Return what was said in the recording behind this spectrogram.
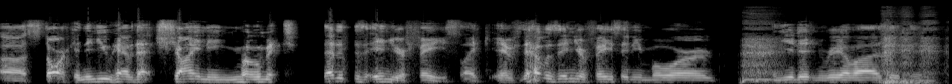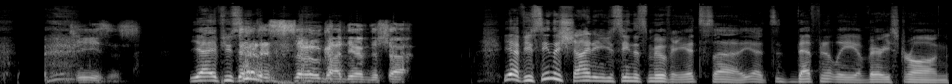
uh, Stark, and then you have that shining moment that is in your face. Like if that was in your face anymore and you didn't realize it, then Jesus. Yeah, if you've seen That the- is so goddamn the shot. Yeah, if you've seen The Shining, you've seen this movie. It's uh yeah, it's definitely a very strong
